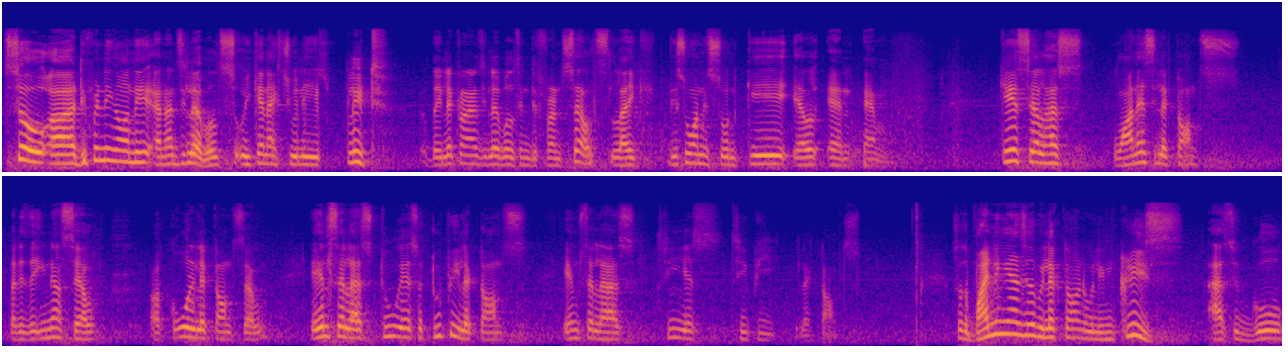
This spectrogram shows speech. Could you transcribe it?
So, uh, depending on the energy levels, we can actually split the electron energy levels in different cells like this one is shown K, L and M. K cell has 1s electrons that is the inner cell or core electron cell, L cell has 2s or 2p electrons, M cell has 3s 3p electrons. So, the binding energy of electron will increase as you go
